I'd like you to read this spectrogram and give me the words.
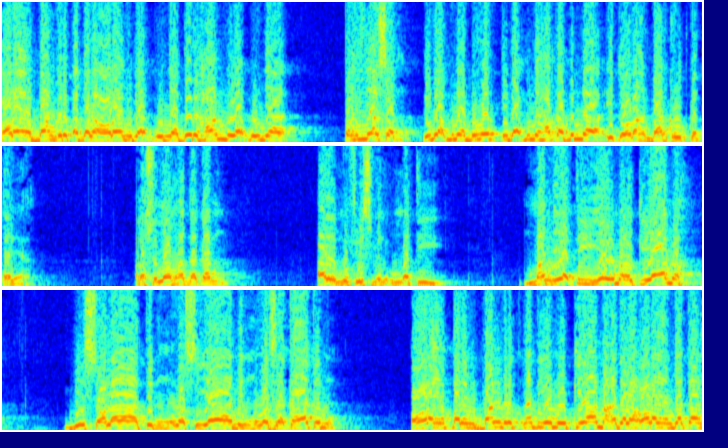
Orang yang bangkrut adalah orang yang tidak punya dirham, tidak punya perhiasan, tidak punya duit, tidak punya harta benda. Itu orang bangkrut katanya. Rasulullah mengatakan al-muflis min ummati man ya'ti yaumal qiyamah bi salatin wa siyamin wa zakatin orang yang paling bangkrut nanti yaumul qiyamah adalah orang yang datang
